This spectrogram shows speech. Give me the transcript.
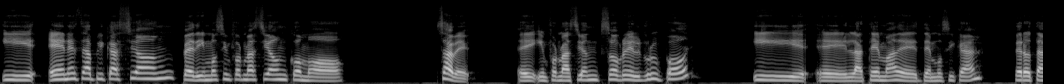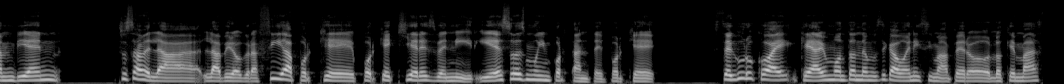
Y en esa aplicación pedimos información como, ¿sabe? Eh, información sobre el grupo y eh, la tema de, de música, pero también tú sabes, la, la biografía, por qué, por qué quieres venir. Y eso es muy importante porque seguro que hay, que hay un montón de música buenísima, pero lo que más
